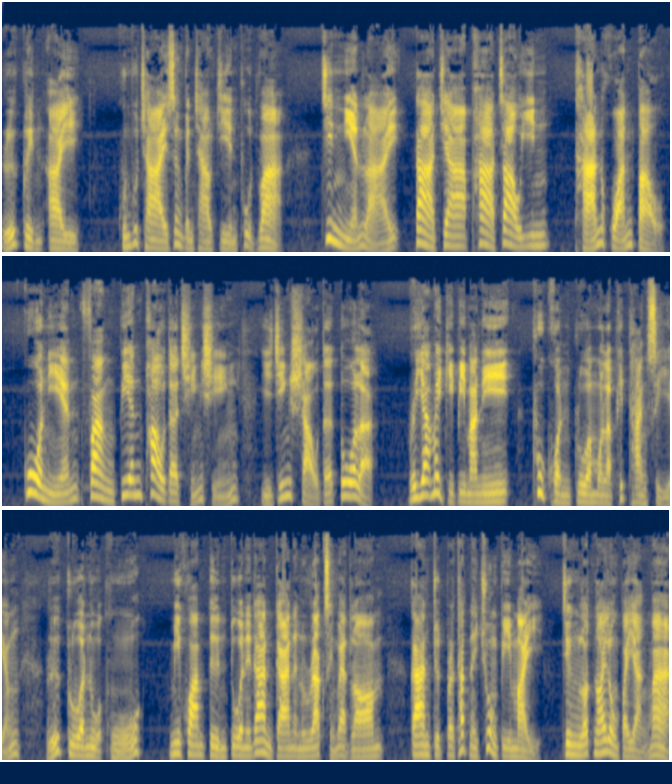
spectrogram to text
หรือกลิ่นไอ คุณผู้ชายซึ่งเป็นชาวจีนพูดว่า จิ้นเหนียนหลายต้าจาฐานขวานเป่า 过年放鞭炮的情形已经少得多了ระยะไม่กี่ปีมานี้ ผู้คนกลัวมลพิษทางเสียง หรือกลัวหนวกหู มีความตื่นตัวในด้านการอนุรักษ์สิ่งแวดล้อม การจุดประทัดในช่วงปีใหม่ จึงลดน้อยลงไปอย่างมาก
